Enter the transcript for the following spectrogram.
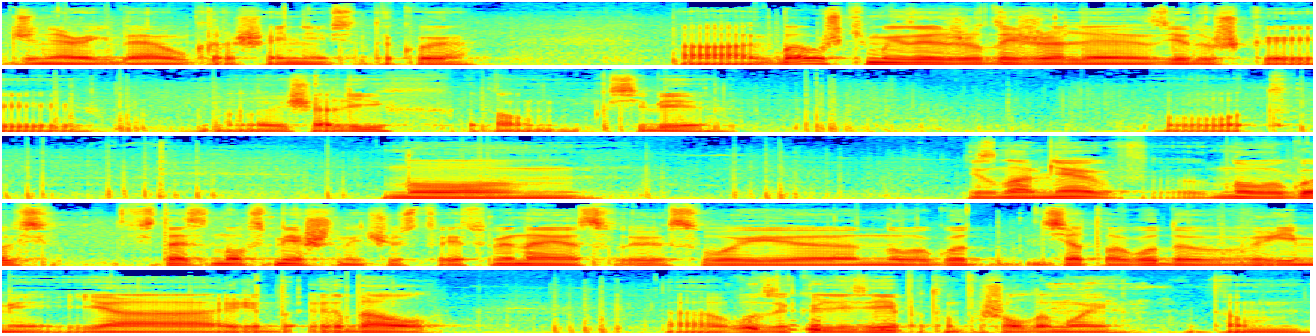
generic, да, украшения, все такое. А к бабушке мы заезжали с дедушкой, навещали их, потом к себе. Вот. Но, не знаю, у меня Новый год всегда но смешанные чувства. Я вспоминаю свой э, Новый год 10 года в Риме. Я рыдал э, возле Колизея, потом пошел домой. Там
